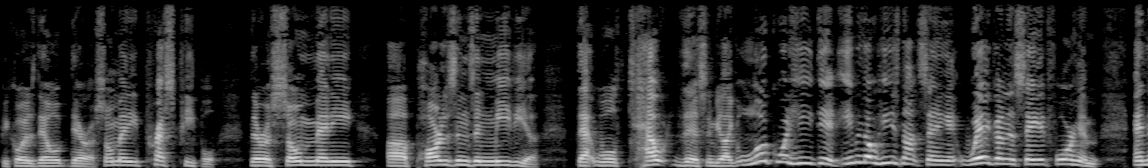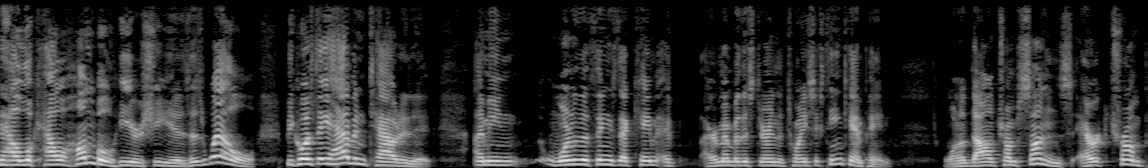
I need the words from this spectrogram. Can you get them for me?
Because there there are so many press people, there are so many uh, partisans in media that will tout this and be like, look what he did. Even though he's not saying it, we're going to say it for him. And now look how humble he or she is as well, because they haven't touted it. I mean, one of the things that came, I remember this during the 2016 campaign one of Donald Trump's sons, Eric Trump,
